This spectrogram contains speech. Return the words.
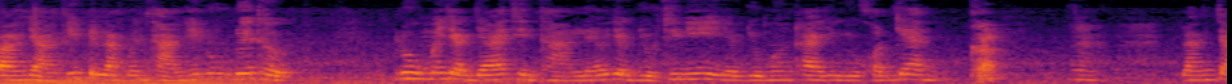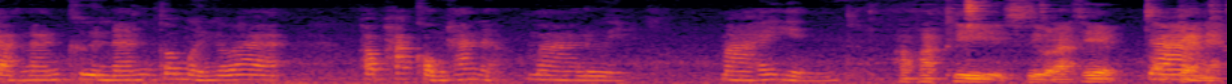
บางอย่างที่เป็นหลักเป็นฐานให้ลูกด้วยเถอะ ลูกไม่อยากย้ายถิ่นฐานแล้วอยากอยู่ที่นี่อยากอยู่เมืองไทยอยากอยู่ขอนแก่นครับหลังจากนั้นคืนนั้นก็เหมือนกับว่าพระพักของท่านอะมาเลย มาให้เห็น พระพักตร์ที่ศิวราเทพขอนจ้าแก่นเนี่ย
